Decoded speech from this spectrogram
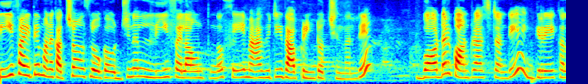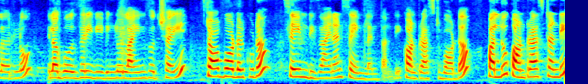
లీఫ్ అయితే మనకు అచ్చం అసలు ఒక ఒరిజినల్ లీఫ్ ఎలా ఉంటుందో సేమ్ యాజ్ ఇట్ ఈజ్ ఆ ప్రింట్ వచ్చిందండి. బార్డర్ కాంట్రాస్ట్ అండి గ్రే కలర్లో ఇలా గోల్జరీ వీవింగ్లో లైన్స్ వచ్చాయి. టాప్ బార్డర్ కూడా సేమ్ డిజైన్ అండ్ సేమ్ లెంత్ అండి కాంట్రాస్ట్ బార్డర్ పళ్ళు కాంట్రాస్ట్ అండి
